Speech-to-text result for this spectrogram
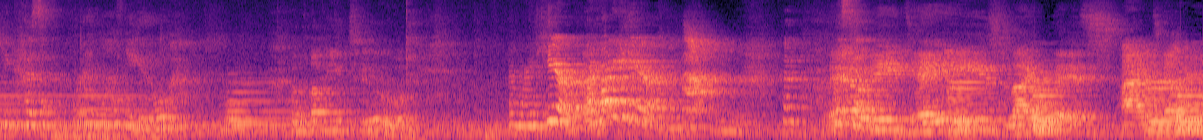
Because I love you. I love you too. I'm right here. I'm right here. There'll be days like this, I tell you,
